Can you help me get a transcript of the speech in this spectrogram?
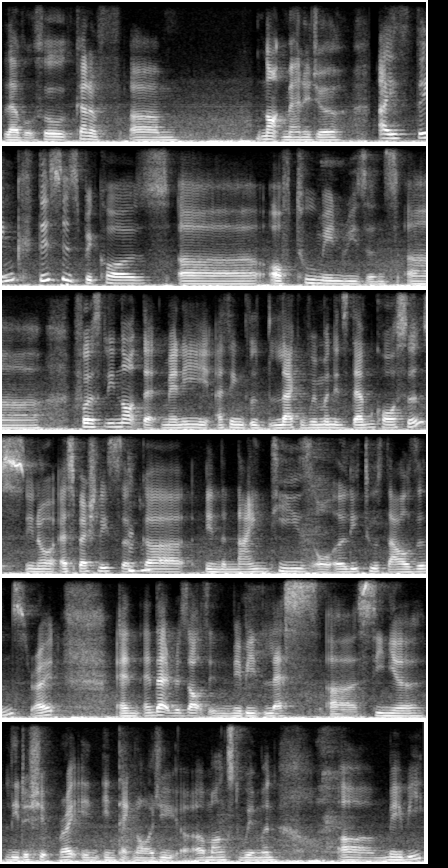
level. So kind of um, not manager. I think this is because uh, of two main reasons. Uh, firstly, not that many, I think, lack of women in STEM courses, you know, especially circa mm-hmm. in the 90s or early 2000s, right? And, and that results in maybe less uh, senior leadership, right, in, in technology amongst women uh, maybe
